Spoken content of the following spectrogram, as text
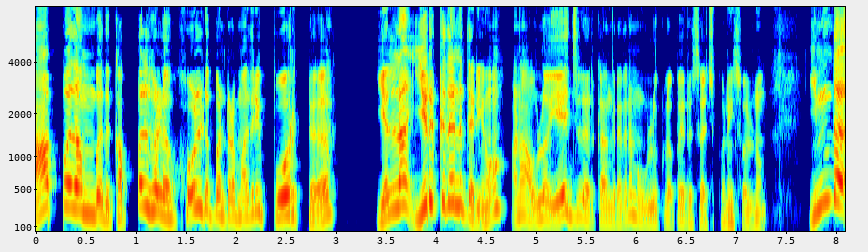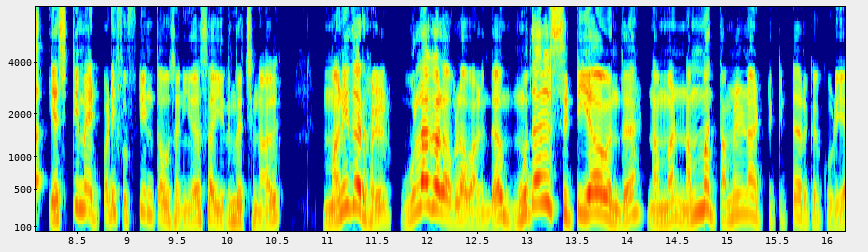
நாற்பது ஐம்பது கப்பல்களை ஹோல்டு பண்ணுற மாதிரி போர்ட்டு எல்லாம் இருக்குதுன்னு தெரியும். ஆனால் அவ்வளோ ஏஜில் இருக்காங்கிறத நம்ம உள்ளுக்குள்ளே போய் ரிசர்ச் பண்ணி சொல்லணும். இந்த எஸ்டிமேட் படி ஃபிஃப்டீன் தௌசண்ட் இயர்ஸாக இருந்துச்சுனால், மனிதர்கள் உலகளவில் வாழ்ந்த முதல் சிட்டியாக வந்து நம்ம நம்ம தமிழ்நாட்டுக்கிட்ட இருக்கக்கூடிய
